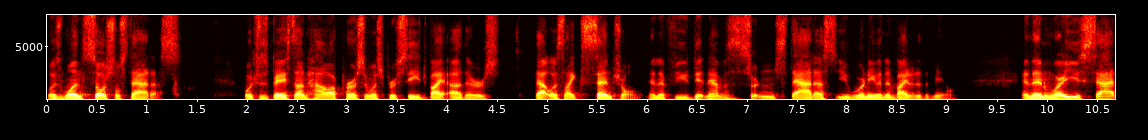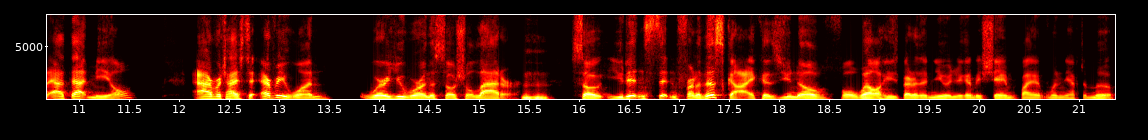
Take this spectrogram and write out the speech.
was one's social status, which was based on how a person was perceived by others. That was like central. And if you didn't have a certain status, you weren't even invited to the meal. And then where you sat at that meal advertised to everyone where you were in the social ladder. Mhm. So you didn't sit in front of this guy because you know full well he's better than you and you're going to be shamed by it when you have to move.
